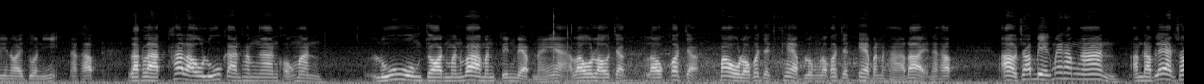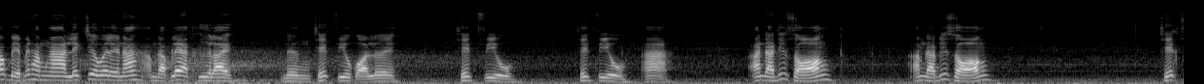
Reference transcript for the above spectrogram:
ลีนอยตัวนี้นะครับ หลักๆ ถ้าเรารู้การทำงานของมัน รู้วงจรมันว่ามันเป็นแบบไหนอะเราเราจะเราก็จะเป้าเราก็จะแคบลงเราก็จะแก้ปัญหาได้นะครับอ้าวช็อคเบรกไม่ทำงาน อันดับแรกช็อคเบรกไม่ทำงานเลคเชอร์ไว้เลยนะ อันดับแรกคืออะไร 1 เช็คฟิลก่อนเลย เช็คฟิลเช็คฟิลอ่าอันดับที่ 2 อันดับที่ 2 เช็คโซ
